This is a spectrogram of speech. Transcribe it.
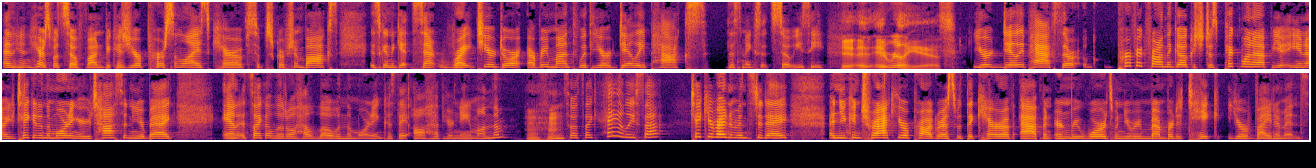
And here's what's so fun because your personalized Care of subscription box is going to get sent right to your door every month with your daily packs. This makes it so easy. It, it really is. Your daily packs they're perfect for on the go because you just pick one up you, you know you take it in the morning or you toss it in your bag. And it's like a little hello in the morning because they all have your name on them. Mm-hmm. And so it's like hey lisa take your vitamins today and you can track your progress with the care of app and earn rewards when you remember to take your vitamins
